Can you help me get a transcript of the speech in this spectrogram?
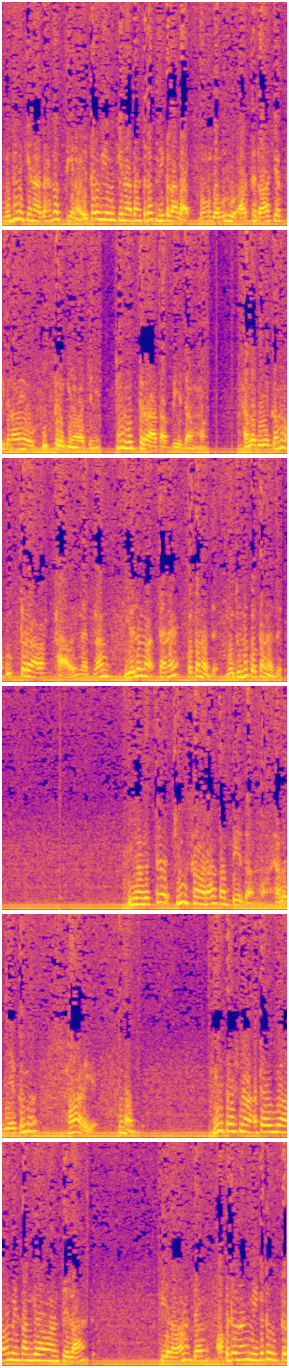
මුදුන කියන අදහසක් තියෙනවා. ඊතර වීම කියන අදහසටත් මේක ළඟයි. බොහොම ගැඹුරු අර්ථ රාශියක් තිබෙනවා මේ උත්තර කියන වචනේ. කිං උත්තරා සබ්බේ ධම්මා හැම දෙයකම උත්තර අවස්ථාව. නැත්නම් ඉහළම තැන කොතනද? මුදුන කොතනද? ඊළඟට කිංසාරා සබ්බේ ධම්මා. හැම දෙයකම සාරය කුමක්ද? මේ ප්‍රශ්න අටවුවා මේ සංඝයා වහන්සේලා කියනවා දැන් අපිට නම් මේකට උත්තර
